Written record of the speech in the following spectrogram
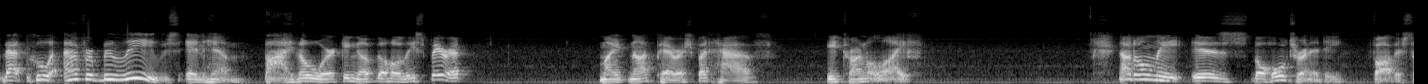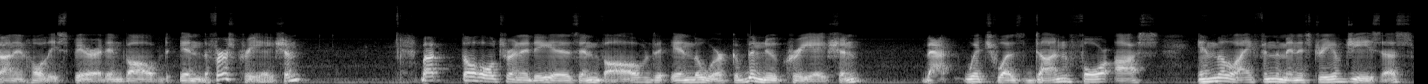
that whoever believes in him by the working of the Holy Spirit might not perish but have eternal life. Not only is the whole Trinity, Father, Son, and Holy Spirit involved in the first creation, but the whole Trinity is involved in the work of the new creation, that which was done for us in the life and the ministry of Jesus,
